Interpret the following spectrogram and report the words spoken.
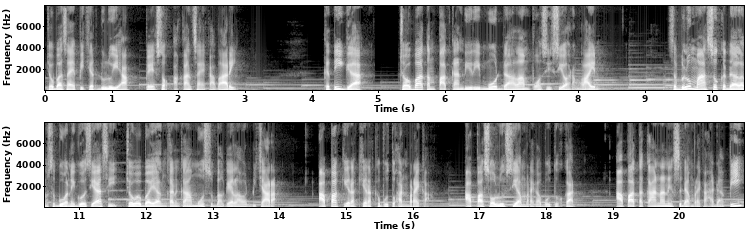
coba saya pikir dulu ya, besok akan saya kabari." Ketiga, coba tempatkan dirimu dalam posisi orang lain. Sebelum masuk ke dalam sebuah negosiasi, coba bayangkan kamu sebagai lawan bicara. Apa kira-kira kebutuhan mereka? Apa solusi yang mereka butuhkan? Apa tekanan yang sedang mereka hadapi?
